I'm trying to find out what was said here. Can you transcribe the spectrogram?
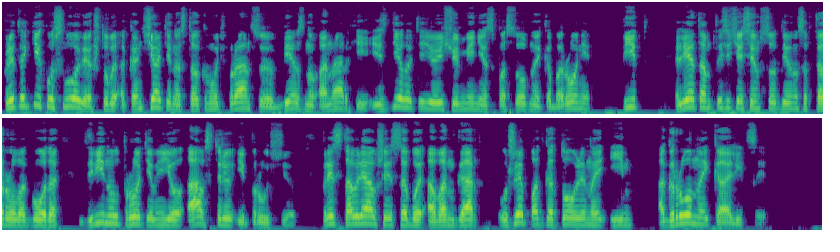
При таких условиях, чтобы окончательно столкнуть Францию в бездну анархии и сделать ее еще менее способной к обороне, Пит летом 1792 года двинул против нее Австрию и Пруссию, представлявшие собой авангард уже подготовленной им огромной коалиции.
